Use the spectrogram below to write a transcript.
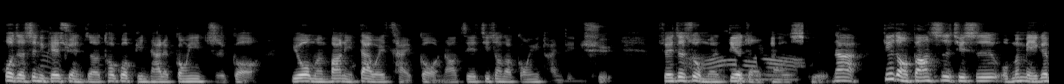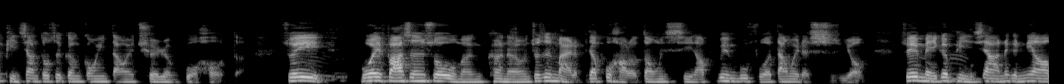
或者是你可以选择透过平台的公益直购，由我们帮你代为采购，然后直接寄送到公益团体去。所以这是我们第二种方式。那第二种方式，其实我们每一个品项都是跟公益单位确认过后的，所以不会发生说我们可能就是买了比较不好的东西，然后并不符合单位的使用。所以每个品项那个尿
